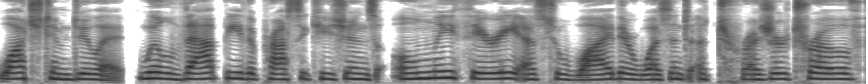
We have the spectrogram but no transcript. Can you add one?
watched him do it. Will that be the prosecution's only theory as to why there wasn't a treasure trove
